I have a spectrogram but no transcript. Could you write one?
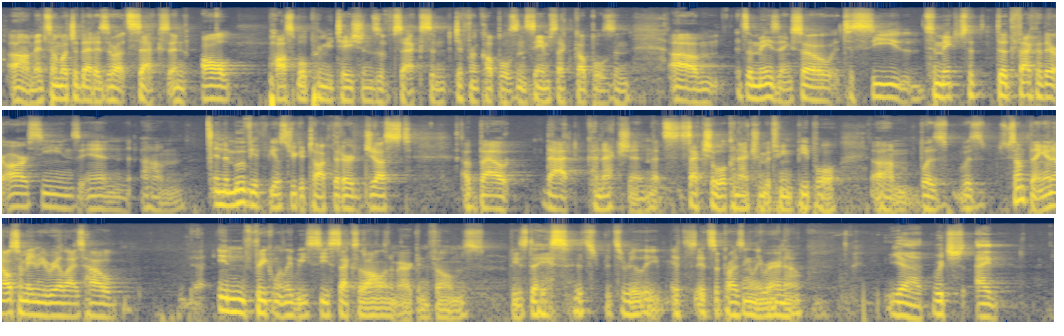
Um, and so much of that is about sex and all possible permutations of sex and different couples and same-sex couples, and um, it's amazing. So to see, to make the fact that there are scenes in um, in the movie If Beale Street Could Talk that are just about that connection, that sexual connection between people, um, was was something, and it also made me realize how infrequently we see sex at all in American films these days. It's it's really it's it's surprisingly rare now. Yeah, which I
